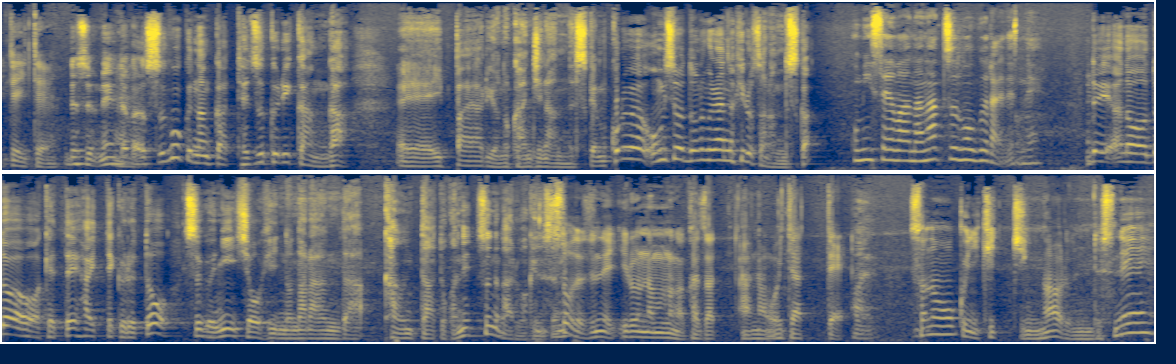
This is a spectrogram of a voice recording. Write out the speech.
着いていて。ですよね。だからすごくなんか手作り感が、えーいっぱいあるような感じなんですけどもこれはお店はどのぐらいの広さなんですか？お店は7坪ぐらいですね。であのドアを開けて入ってくるとすぐに商品の並んだカウンターとかねそういうのがあるわけですよね。そうですね。いろんなものが飾っあの置いてあって、はい。その奥にキッチンがあるんですね。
